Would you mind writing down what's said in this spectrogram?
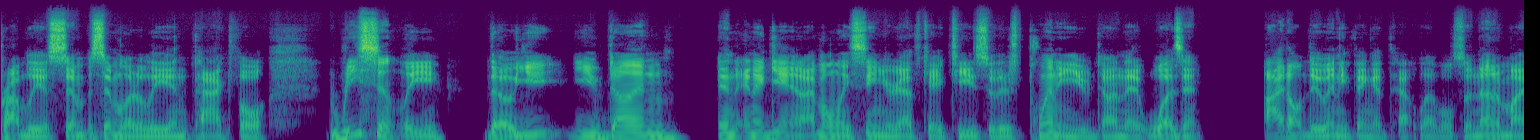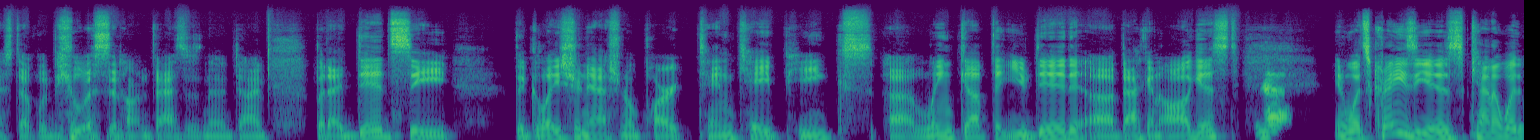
probably a sim- similarly impactful. Recently, though, you you've done, and and again, I've only seen your FKTs, so there's plenty you've done that wasn't. I don't do anything at that level, so none of my stuff would be listed on fastest known time. But I did see the Glacier National Park 10K Peaks uh, link up that you did uh, back in August. Yeah. And what's crazy is kind of what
